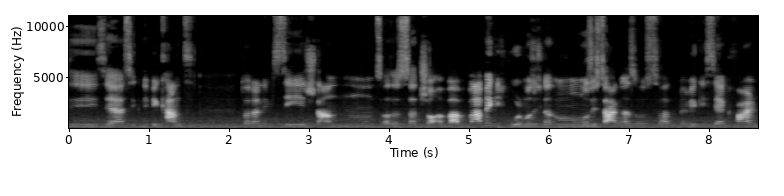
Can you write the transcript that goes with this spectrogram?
die sehr signifikant dort an dem See standen. Und also es hat schon, war, war wirklich cool, muss ich, muss ich sagen. Also es hat mir wirklich sehr gefallen.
